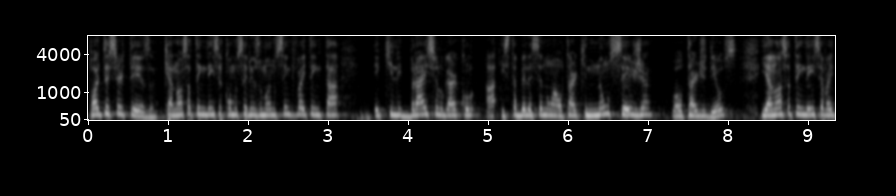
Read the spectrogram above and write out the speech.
pode ter certeza que a nossa tendência como seres humanos sempre vai tentar equilibrar esse lugar, estabelecendo um altar que não seja o altar de Deus, e a nossa tendência vai,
